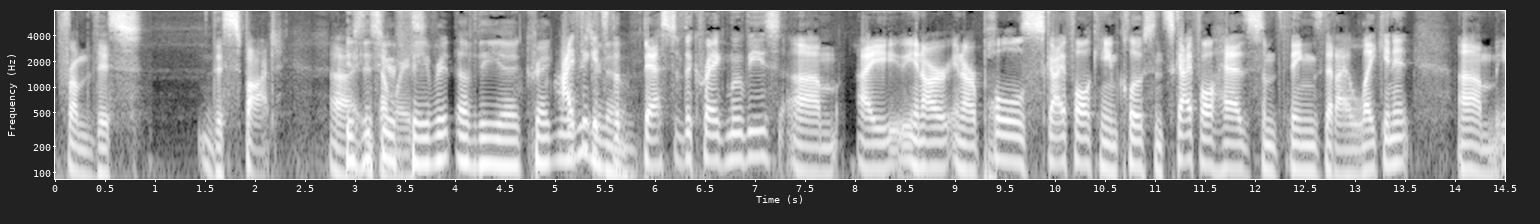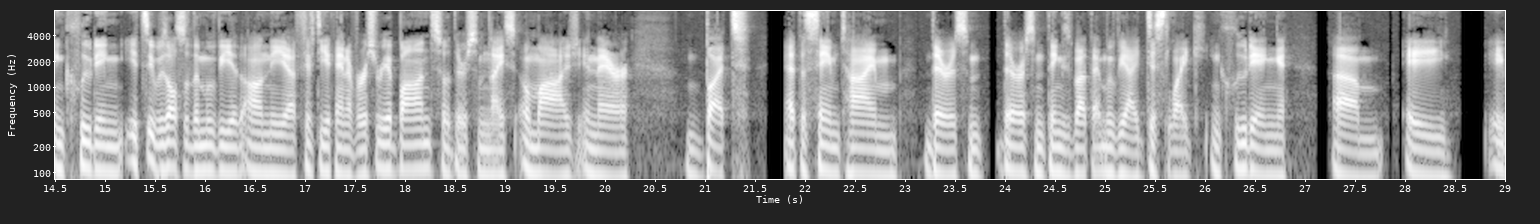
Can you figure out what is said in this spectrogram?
from this this spot. Uh, is this your ways. favorite of the uh, Craig? Movies I think it's no? the best of the Craig movies. Um, I in our in our polls, Skyfall came close, and Skyfall has some things that I like in it, um, including it's it was also the movie on the uh, 50th anniversary of Bond, so there's some nice homage in there. But at the same time, there is some there are some things about that movie I dislike, including um, a a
